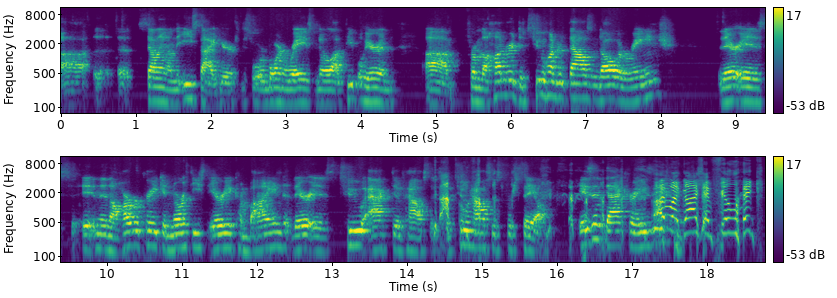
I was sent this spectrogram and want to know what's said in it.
uh, selling on the east side here. Just we're born and raised. We know a lot of people here, and um, from the hundred to two hundred thousand dollar range. There is, and in the Harbor Creek and Northeast area combined, there is two active houses, so two houses for sale. Isn't that crazy? Oh my gosh, I feel like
